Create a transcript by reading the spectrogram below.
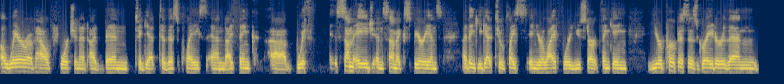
aware of how fortunate I've been to get to this place, and I think uh, with some age and some experience, I think you get to a place in your life where you start thinking your purpose is greater than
